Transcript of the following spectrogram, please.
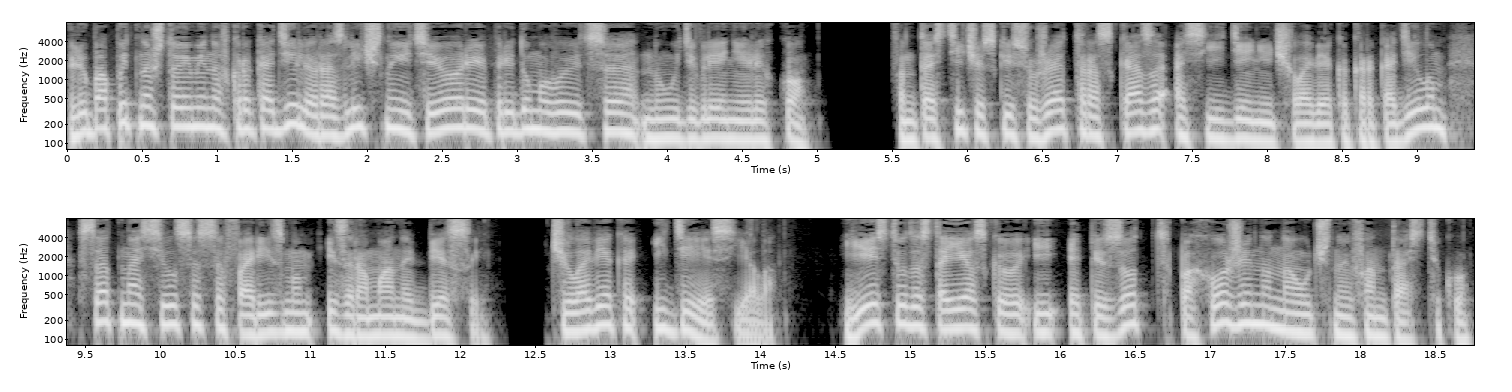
Любопытно, что именно в крокодиле различные теории придумываются на удивление легко. Фантастический сюжет рассказа о съедении человека крокодилом соотносился с афоризмом из романа «Бесы». Человека идея съела. Есть у Достоевского и эпизод, похожий на научную фантастику.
